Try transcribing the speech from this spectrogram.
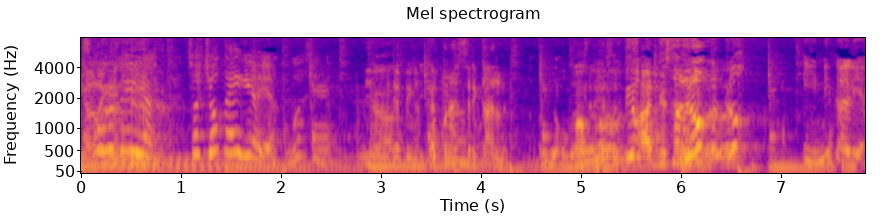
kayak iya. Cocok kayak gitu ya. Gua sih enggak. ya, Ikat pinggang. Gue pernah serikaan loh. Oh iya, Wah, oh, wah, iya. sadis Oh, lu. lu lu ini kali ya.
